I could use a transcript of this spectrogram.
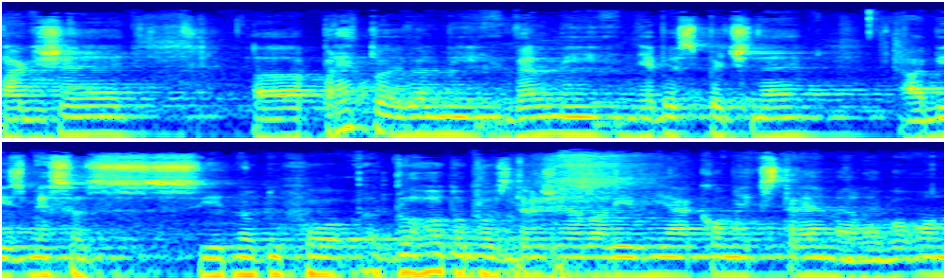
Takže preto je veľmi, veľmi nebezpečné, aby sme sa jednoducho dlhodobo zdržiavali v nejakom extréme, lebo on,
